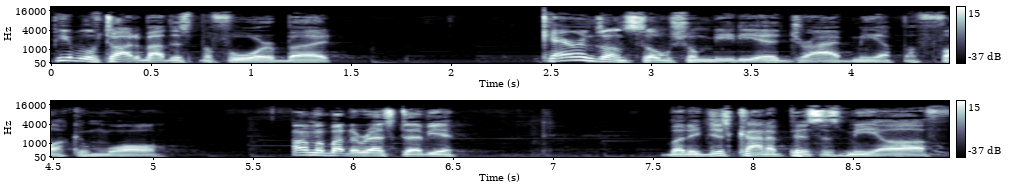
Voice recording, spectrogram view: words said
people have talked about this before, but Karens on social media drive me up a fucking wall. I don't know about the rest of you, but it just kind of pisses me off.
